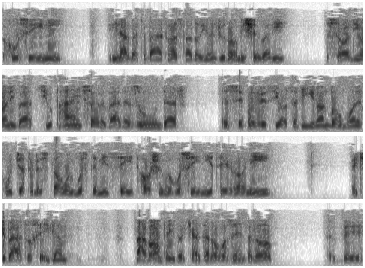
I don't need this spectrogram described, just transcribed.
حسینی. این البته بعدها از فدایان جدا میشه ولی سالیانی بعد 35 سال بعد از اون در سپهر سیاست ایران با عنوان حجت الاسلام المسلمین سید هاشم حسینی تهرانی که بعدها خیلی هم مقام پیدا کرد در آغاز انقلاب به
